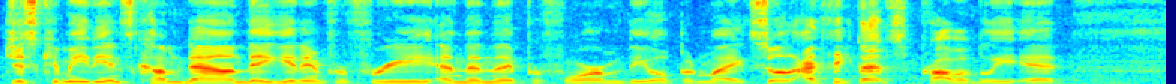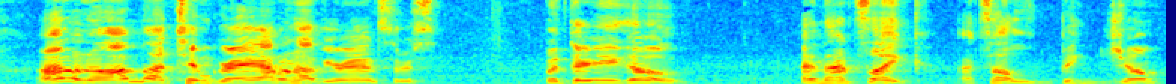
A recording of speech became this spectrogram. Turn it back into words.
just comedians come down, they get in for free, and then they perform the open mic. So I think that's probably it. I don't know. I'm not Tim Gray. I don't have your answers. But there you go. And that's like that's a big jump.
